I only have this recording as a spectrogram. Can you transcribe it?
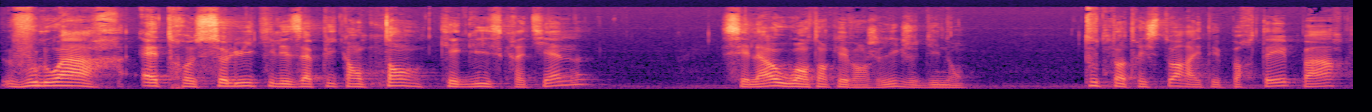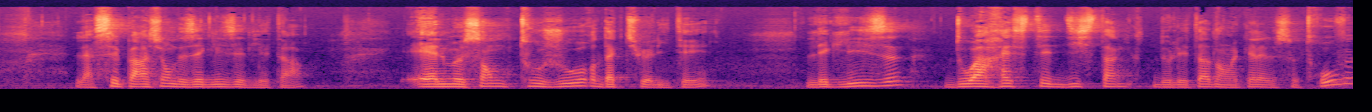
Vouloir être celui qui les applique en tant qu'Église chrétienne, c'est là où, en tant qu'évangélique, je dis non. Toute notre histoire a été portée par la séparation des Églises et de l'État, et elle me semble toujours d'actualité. L'Église doit rester distincte de l'État dans lequel elle se trouve,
